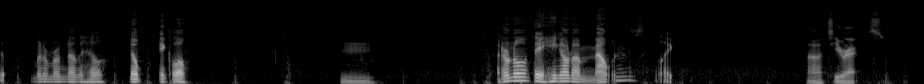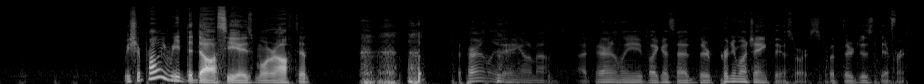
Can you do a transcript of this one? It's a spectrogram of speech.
I'm gonna run down the hill. Nope, Anklo. Hmm. I don't know if they hang out on mountains. Like, Uh, T-Rex. we should probably read the dossiers more often. Apparently they hang out in mountains. Apparently, like I said, they're pretty much ankylosaurs, but they're just different.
